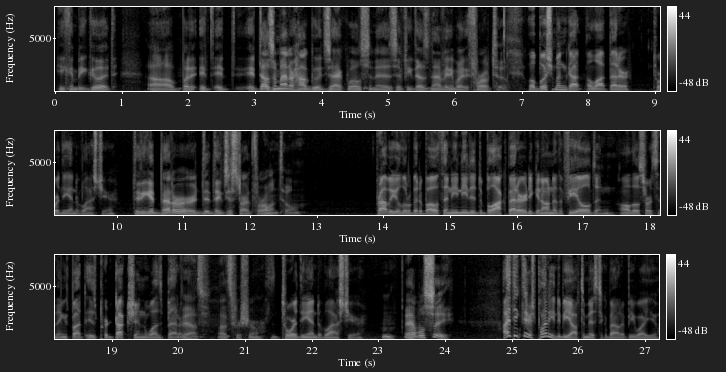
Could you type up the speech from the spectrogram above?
he can be good. Uh, but it, it it doesn't matter how good Zach Wilson is if he doesn't have anybody to throw to. Well, Bushman got a lot better toward the end of last year. Did he get better, or did they just start throwing to him? Probably a little bit of both, and he needed to block better to get onto the field and all those sorts of things. But his production was better Yes, that's for sure. toward the end of last year. Hmm. Yeah, we'll see. I think there's plenty to be optimistic about at BYU.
